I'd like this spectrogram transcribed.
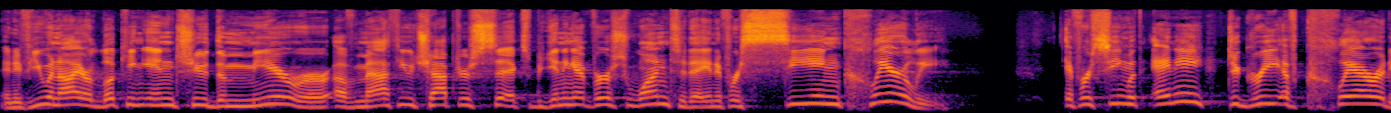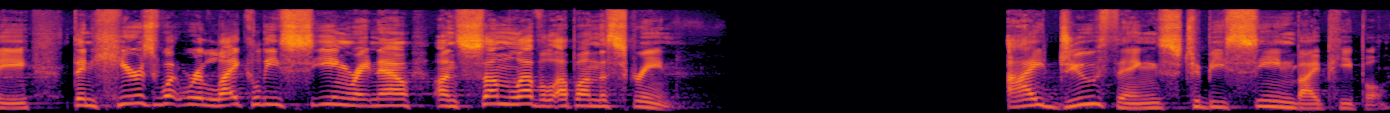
And if you and I are looking into the mirror of Matthew chapter 6, beginning at verse 1 today, and if we're seeing clearly, if we're seeing with any degree of clarity, then here's what we're likely seeing right now on some level up on the screen. I do things to be seen by people.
